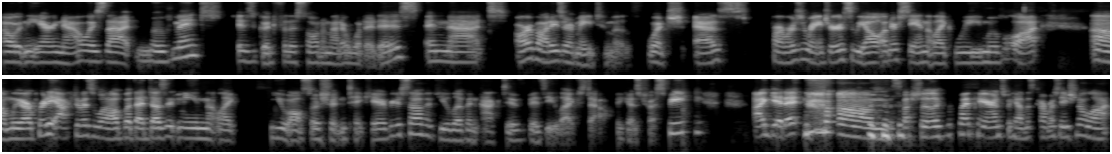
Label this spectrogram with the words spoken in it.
out in the air now, is that movement is good for the soul no matter what it is, and that our bodies are made to move, which as farmers and ranchers, we all understand that like we move a lot. Um, we are pretty active as well, but that doesn't mean that like you also shouldn't take care of yourself if you live an active, busy lifestyle. Because trust me, I get it. um, especially like with my parents, we have this conversation a lot.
